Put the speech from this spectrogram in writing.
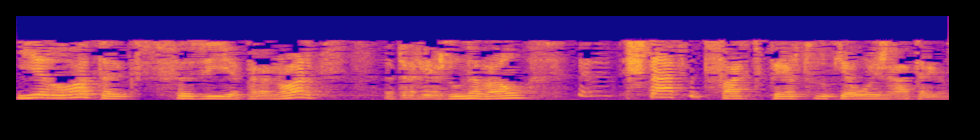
E a rota que se fazia para norte, através do Navão, estava, de facto, perto do que é hoje a A13.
